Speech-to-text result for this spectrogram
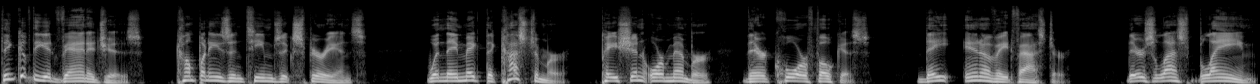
Think of the advantages companies and teams experience when they make the customer, patient, or member their core focus. They innovate faster. There's less blame,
